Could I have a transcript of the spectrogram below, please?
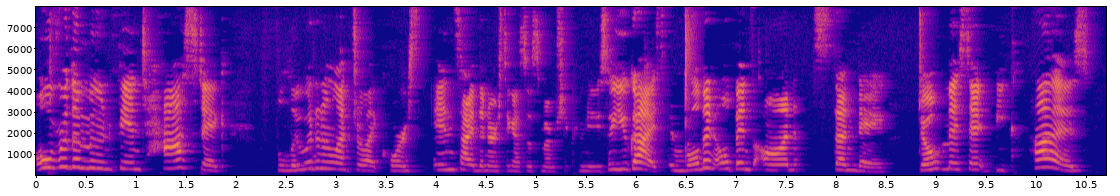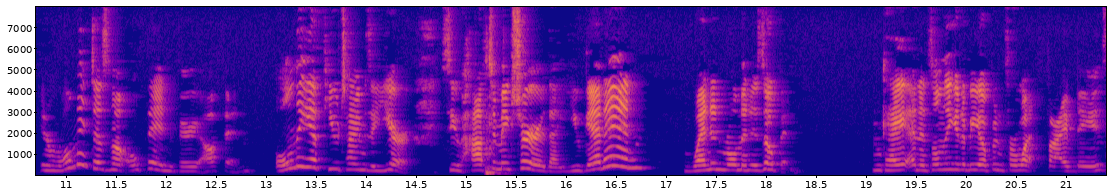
over the moon, fantastic fluid and electrolyte course inside the Nursing SOS membership community. So you guys, enrollment opens on Sunday. Don't miss it because enrollment does not open very often. Only a few times a year. So you have to make sure that you get in when enrollment is open. Okay, and it's only going to be open for what, five days?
